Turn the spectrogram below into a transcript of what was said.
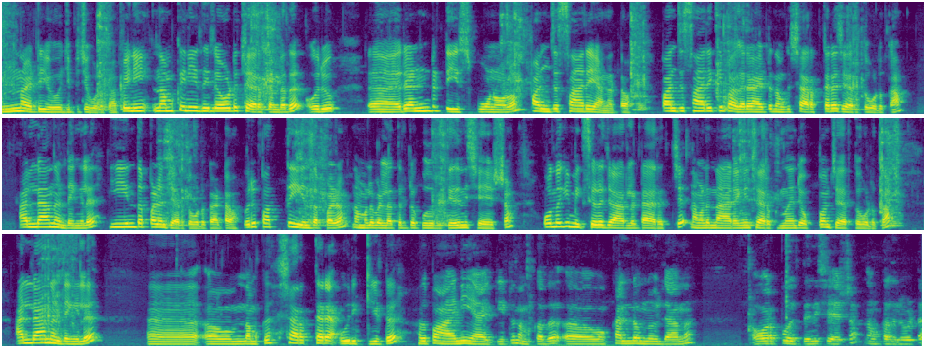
നന്നായിട്ട് യോജിപ്പിച്ച് കൊടുക്കാം. അപ്പോൾ ഇനി നമുക്കിനി ഇതിലോട് ചേർക്കേണ്ടത് ഒരു രണ്ട് ടീസ്പൂണോളം പഞ്ചസാരയാണ് കേട്ടോ പഞ്ചസാരയ്ക്ക് പകരമായിട്ട് നമുക്ക് ശർക്കര ചേർത്ത് കൊടുക്കാം. അല്ലാന്നുണ്ടെങ്കിൽ ഈന്തപ്പഴം ചേർത്ത് കൊടുക്കാം കേട്ടോ ഒരു പത്ത് ഈന്തപ്പഴം നമ്മൾ വെള്ളത്തിലിട്ട് കുതിർത്തിയതിന് ശേഷം ഒന്നുകിൽ മിക്സിയുടെ ജാറിലിട്ട് അരച്ച് നമ്മൾ നാരങ്ങ ചേർക്കുന്നതിന്റെ ഒപ്പം ചേർത്ത് കൊടുക്കാം. അല്ലാന്നുണ്ടെങ്കിൽ നമുക്ക് ശർക്കര ഉരുക്കിയിട്ട് അത് പാനിയാക്കിയിട്ട് നമുക്കത് കല്ലൊന്നുമില്ലാന്ന് ഉറപ്പ് വരുത്തിയതിന് ശേഷം നമുക്കതിലോട്ട്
